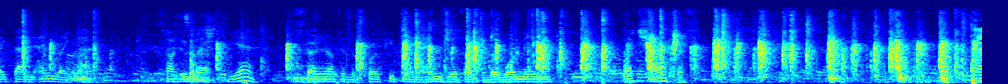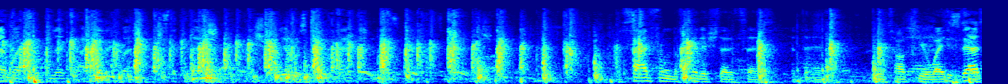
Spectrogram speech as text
like that and end like that? Talking about, yeah. It started off with the poor people and ends with like the woman. What? Yeah, what's the connection? I get a question. What's the connection? There was connection. Aside from the finish that it says at the end. You talk to your wife. Is that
